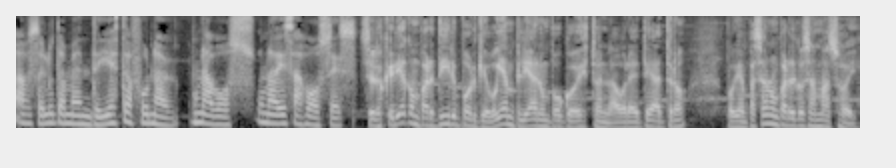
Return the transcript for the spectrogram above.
Absolutamente, y esta fue una, una voz, una de esas voces. Se los quería compartir porque voy a ampliar un poco esto en la obra de teatro, porque me pasaron un par de cosas más hoy,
